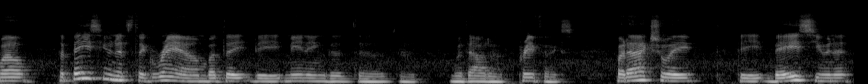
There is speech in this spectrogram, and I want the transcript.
well, the base unit's the gram, but the, the meaning the, the, the without a prefix. But actually, the base unit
